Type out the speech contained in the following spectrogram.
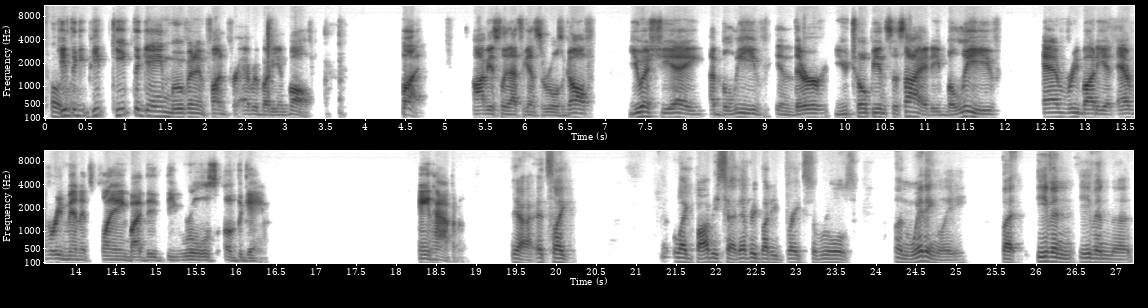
Totally. Keep the keep, keep the game moving and fun for everybody involved. But obviously, that's against the rules of golf. USGA, I believe, in their utopian society, believe everybody at every minute's playing by the, the rules of the game. Ain't happening. Yeah, it's like like Bobby said, everybody breaks the rules unwittingly, but even even the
